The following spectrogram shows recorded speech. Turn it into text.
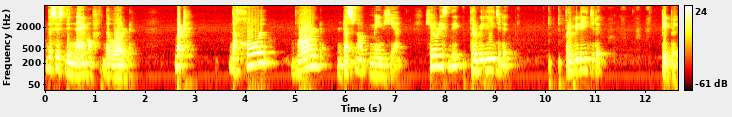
This is the name of the world. But the whole world does not mean here. Here is the privileged privileged people.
